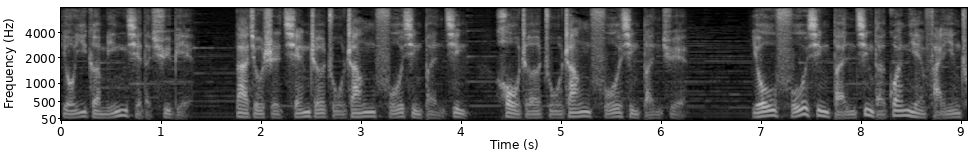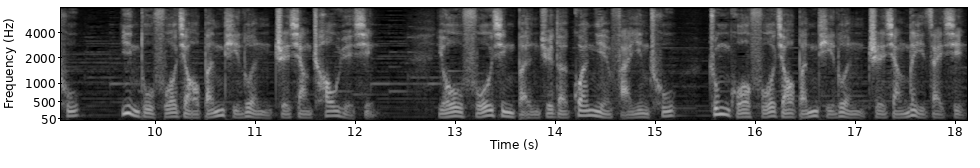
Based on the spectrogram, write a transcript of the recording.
有一个明显的区别，那就是前者主张佛性本净，后者主张佛性本觉。由佛性本净的观念反映出，印度佛教本体论指向超越性；由佛性本觉的观念反映出，中国佛教本体论指向内在性。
